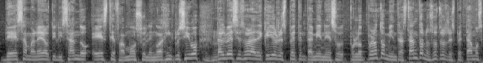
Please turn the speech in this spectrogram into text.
de esa manera, utilizando este famoso lenguaje inclusivo, uh -huh. tal vez es hora de que ellos respeten también eso. Por lo pronto, mientras tanto, nosotros respetamos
